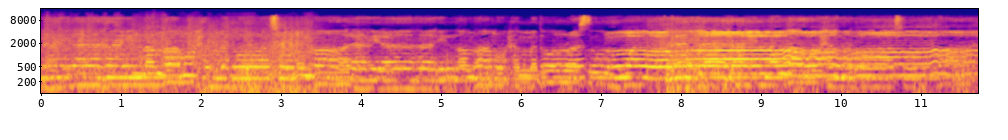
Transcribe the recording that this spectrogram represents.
لا إله إلا الله محمد رسول الله لا إله إلا الله محمد رسول الله لا إله إلا الله محمد رسول الله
